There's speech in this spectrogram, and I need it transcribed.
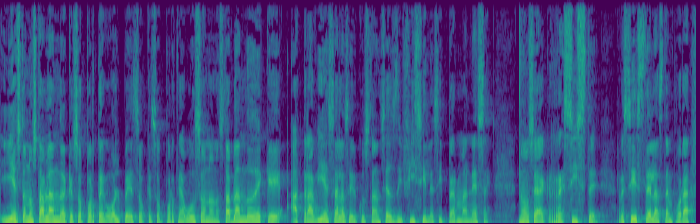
Y esto no está hablando de que soporte golpes o que soporte abuso, no, no está hablando de que atraviesa las circunstancias difíciles y permanece. No, o sea, resiste, resiste las temporadas.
